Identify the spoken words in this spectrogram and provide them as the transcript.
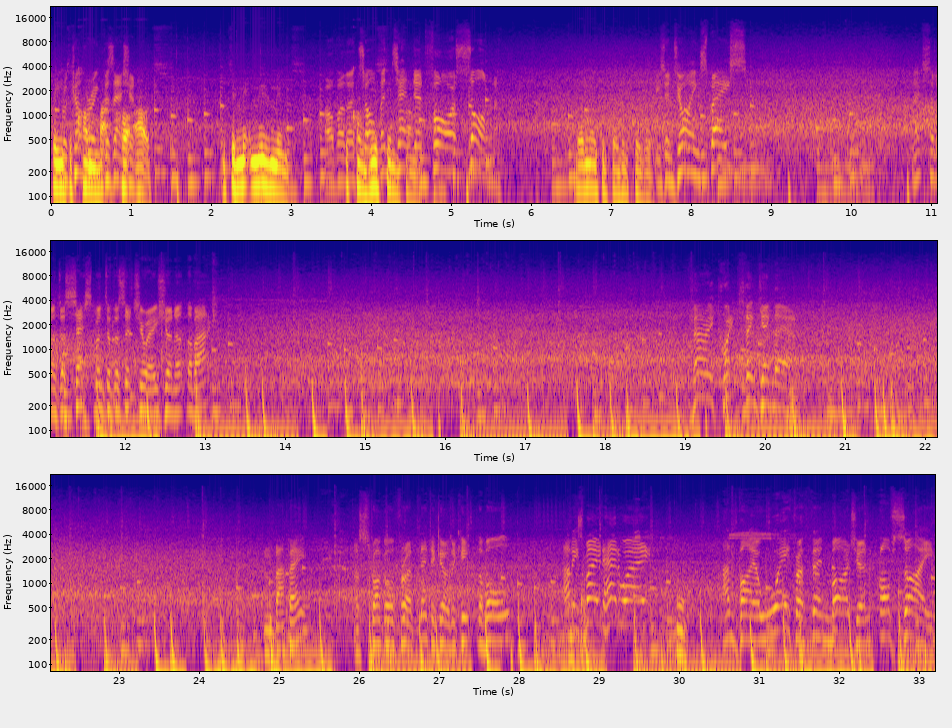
for you to come back cut out. Can make movements. Over the top intended for Son. Don't make it predictable. He's enjoying space. Excellent assessment of the situation at the back. Very quick thinking there. Mbappe. A struggle for Atletico to keep the ball. And he's made headway. And by a wafer thin margin, offside.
